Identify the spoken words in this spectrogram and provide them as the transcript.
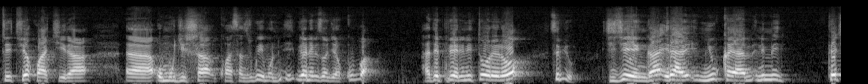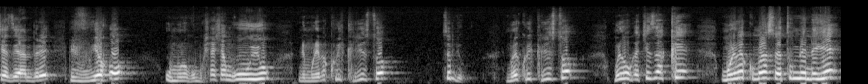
tujya kwakira umugisha kwa sanzwe urwimo ibyo ntibizongera kuba. Adeperi n'itorero sibyo? Kigenga iriya imyuka n'imitekerereze ya mbere bivuyeho umurongo mushyashya nguyu nimurebe kuri kirisito sibyo? Nimurebe kuri kirisito murebe ku gakiza ke murebe ku maraso yatumeneye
